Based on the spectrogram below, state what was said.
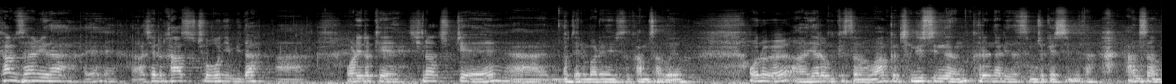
감사합니다. 예, 아, 저는 가수 조원입니다. 아, 오늘 이렇게 신화축제에 아, 무대를 마련해 주셔서 감사하고요. 오늘 아, 여러분께서 마음껏 즐길 수 있는 그런 날이 됐으면 좋겠습니다. 항상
